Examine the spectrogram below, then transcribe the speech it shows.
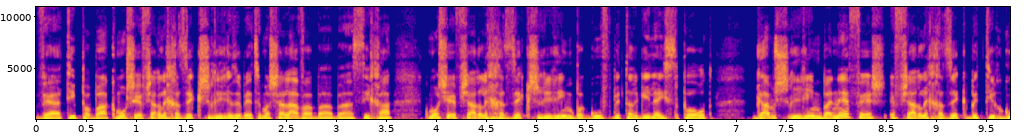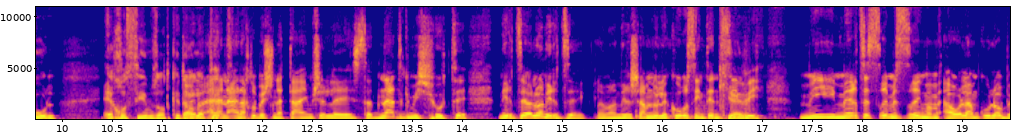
והטיפ הבא, כמו שאפשר לחזק שרירים, זה בעצם השלב הבא בשיחה, כמו שאפשר לחזק שרירים בגוף בתרגילי ספורט, גם שרירים בנפש אפשר לחזק בתרגול. איך עושים זאת? כדאי טוב, לתת... אנ- אנחנו בשנתיים של אה, סדנת גמישות, אה, נרצה או לא נרצה. כלומר, נרשמנו לקורס אינטנסיבי. ממרץ 2020, העולם כולו, ב-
